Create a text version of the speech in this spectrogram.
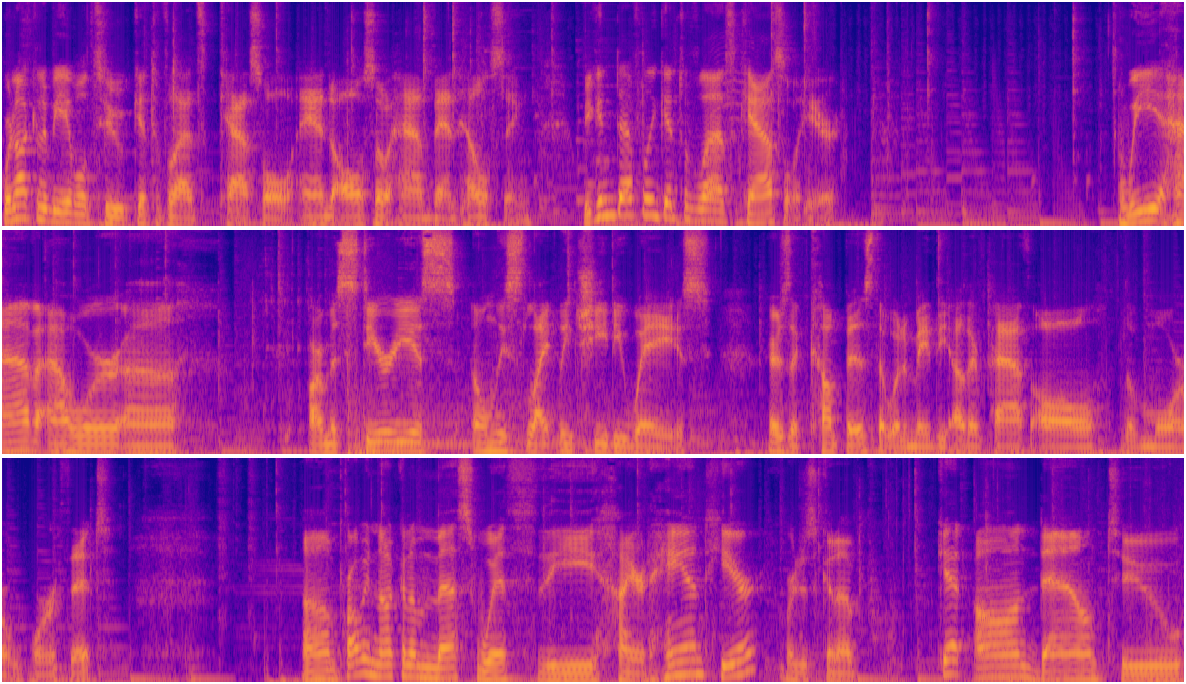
We're not going to be able to get to Vlad's castle and also have Van Helsing. We can definitely get to Vlad's castle here. We have our uh, our mysterious, only slightly cheaty ways. There's a compass that would have made the other path all the more worth it. Um, probably not going to mess with the hired hand here. We're just going to get on down to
